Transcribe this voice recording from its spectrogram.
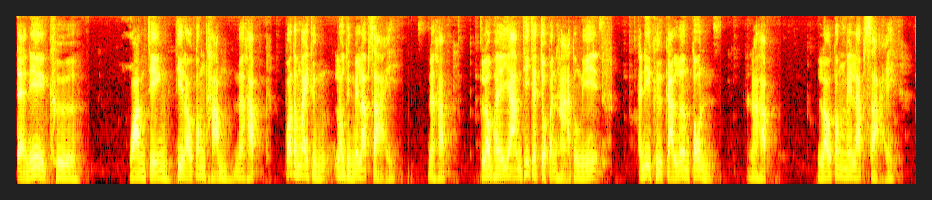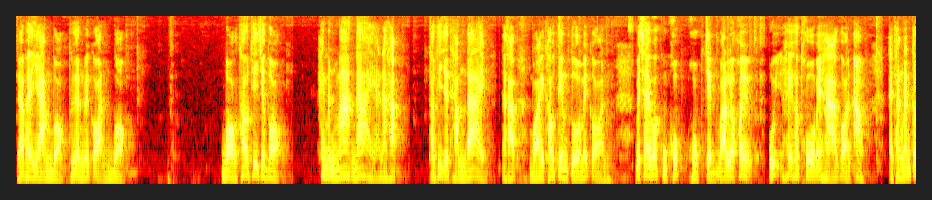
แต่นี่คือความจริงที่เราต้องทำนะครับ เพราะทำไมถึงเราถึงไม่รับสายนะครับ เราพยายามที่จะจบปัญหาตรงนี้ อันนี้คือการเริ่มต้นนะครับ เราต้องไม่รับสาย แล้วพยายามบอกเพื่อนไว้ก่อนบอก บอกเท่าที่จะบอกให้มันมากได้นะครับ ท่าที่จะทำได้นะครับบอกให้เขาเตรียมตัวไว้ก่อน ไม่ใช่ว่ากูครบหกเจ็ดวันแล้วค่อยอุ้ยให้เขาโทรไปหาก่อนอ้าวไอ้ทางนั้นก็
